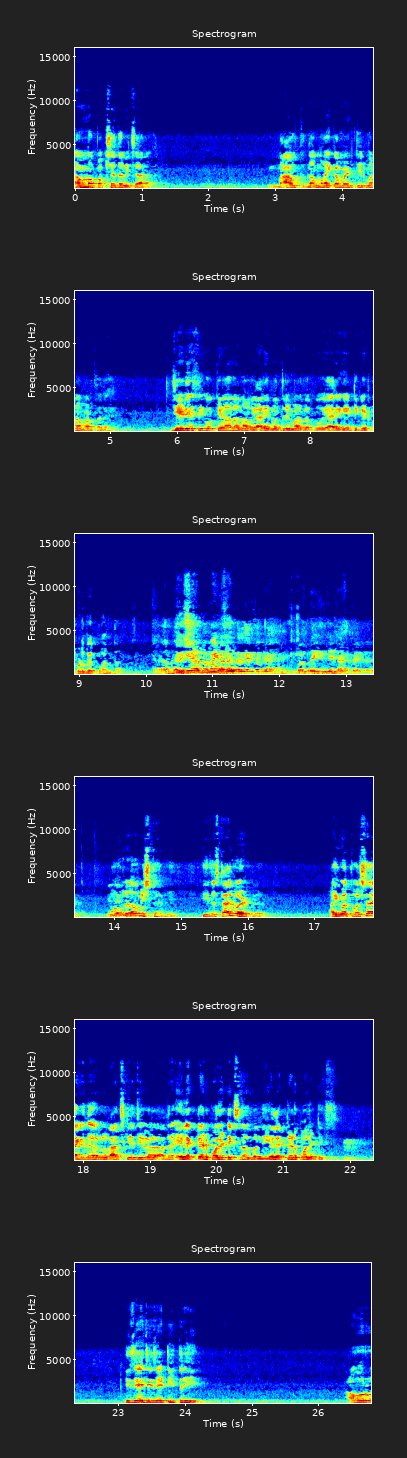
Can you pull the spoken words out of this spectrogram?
ನಮ್ಮ ಪಕ್ಷದ ವಿಚಾರ. ನಾವು ನಮ್ಮ ಹೈಕಮಾಂಡ್ ತೀರ್ಮಾನ ಮಾಡ್ತಾರೆ. ಜೆ ಡಿ ಎಸ್ ಹೋಗಿ ಕೇಳಲ್ಲ ನಾವು ಯಾರಿಗೆ ಮಂತ್ರಿ ಮಾಡಬೇಕು, ಯಾರಿಗೆ ಟಿಕೆಟ್ ಕೊಡಬೇಕು ಅಂತ. ಅವ್ರು ಇಷ್ಟ ಈಸ್ ಸ್ಟಾಲ್ವರ್ಟ್ ಐವತ್ತು ವರ್ಷ ಆಗಿದೆ ಅವರು ರಾಜಕೀಯ ಜೀವ ಅಂದ್ರೆ ಎಲೆಕ್ಟೆಡ್ ಪಾಲಿಟಿಕ್ಸ್ನಲ್ಲಿ ಬಂದು elected politics is age is eighty three ಅವರು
